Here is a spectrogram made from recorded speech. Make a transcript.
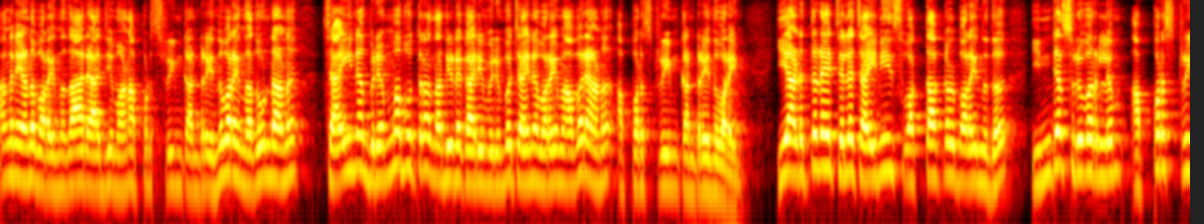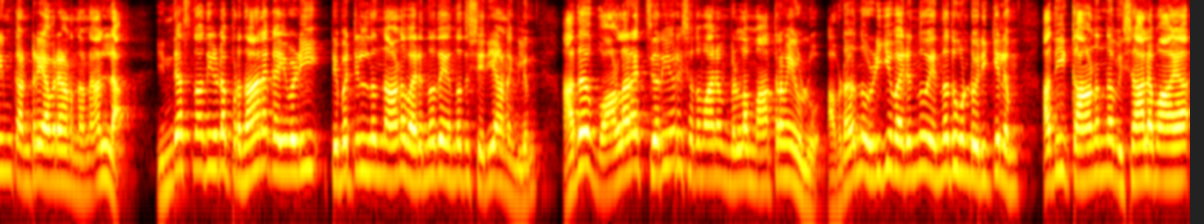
അങ്ങനെയാണ് പറയുന്നത്. ആ രാജ്യമാണ് അപ്പർ സ്ട്രീം കൺട്രി എന്ന് പറയുന്നത്. അതുകൊണ്ടാണ് ചൈന ബ്രഹ്മപുത്ര നദിയുടെ കാര്യം വരുമ്പോൾ ചൈന പറയും അവരാണ് അപ്പർ സ്ട്രീം കൺട്രി എന്ന് പറയും. ഈ അടുത്തിടെ ചില ചൈനീസ് വക്താക്കൾ പറയുന്നത് ഇൻഡസ് റിവറിലും അപ്പർ സ്ട്രീം കൺട്രി അവരാണെന്നാണ്. അല്ല ഇൻഡസ് നദിയുടെ പ്രധാന കൈവഴി ടിബറ്റിൽ നിന്നാണ് വരുന്നത് എന്നത് ശരിയാണെങ്കിലും അത് വളരെ ചെറിയൊരു ശതമാനം വെള്ളം മാത്രമേ ഉള്ളൂ. അവിടെ നിന്ന് ഒഴുകി വരുന്നു എന്നതുകൊണ്ട് ഒരിക്കലും അത് ഈ കാണുന്ന വിശാലമായ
